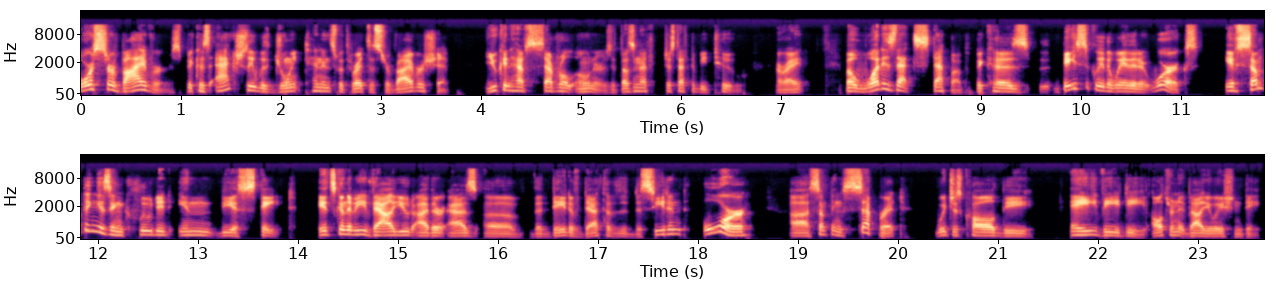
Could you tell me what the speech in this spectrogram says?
or survivors? Because actually, with joint tenants with rights of survivorship, you can have several owners. It doesn't have just have to be two. All right. But what is that step up? Because basically, the way that it works, if something is included in the estate, it's going to be valued either as of the date of death of the decedent or uh, something separate, which is called the AVD, alternate valuation date.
